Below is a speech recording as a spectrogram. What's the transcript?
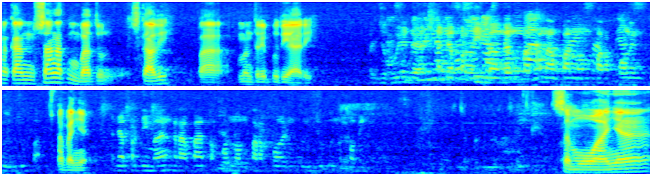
akan sangat membantu sekali Pak Menteri Putihari. Pak Jokowi ada, ada pertimbangan Pak kenapa non parpol yang tujuh Pak? Apanya? Ada pertimbangan kenapa tokoh non parpol yang tujuh untuk kominfo? Semuanya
